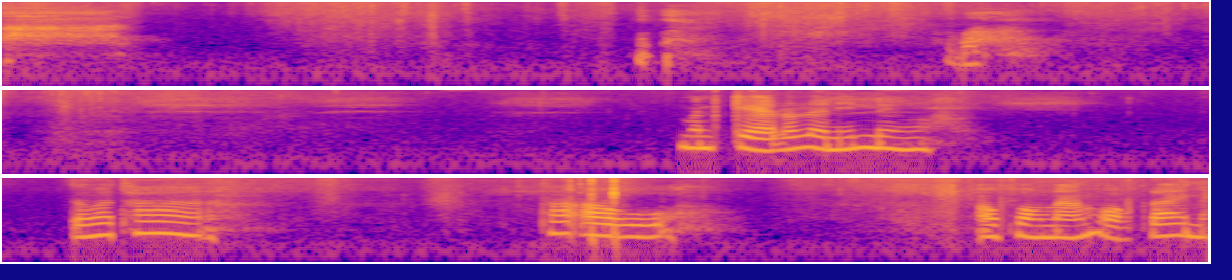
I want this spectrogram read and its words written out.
อ่านี่ว้าว มันแก่แล้วแหละนิดนึง แต่ว่าถ้า ถ้าเอา เอาฟองน้ำออกได้ไหม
